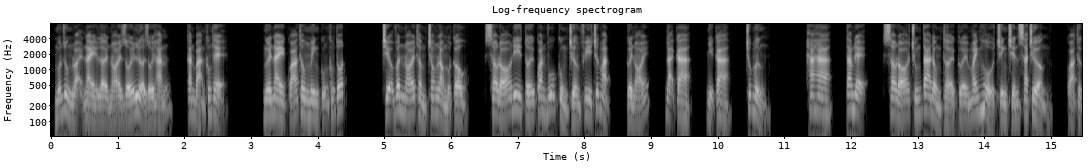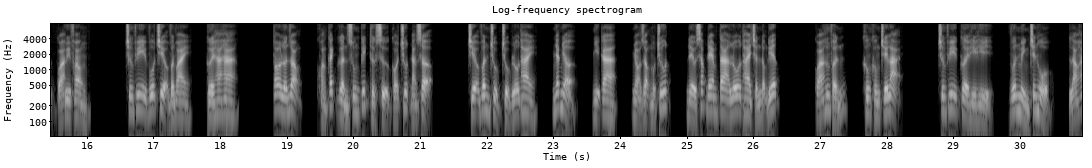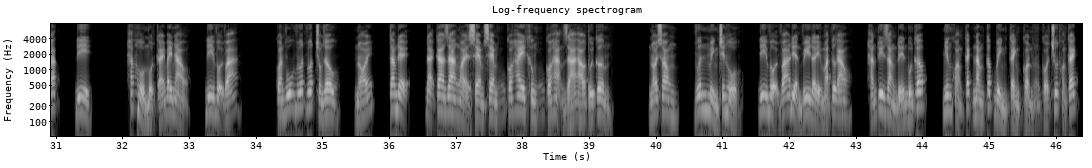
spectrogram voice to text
Muốn dùng loại này lời nói dối lừa dối hắn, căn bản không thể. Người này quá thông minh cũng không tốt. Triệu vân nói thầm trong lòng một câu, sau đó đi tới quan vũ cùng trương phi trước mặt, cười nói, đại ca, nhị ca, chúc mừng. Ha ha, tam đệ, sau đó chúng ta đồng thời cười mánh hổ chinh chiến xa trường, quả thực quá huy phong. Trương phi vỗ triệu vân vai, cười ha ha. To lớn giọng, khoảng cách gần xung kích thực sự có chút đáng sợ. Triệu vân chụp chụp lỗ thai, nhắc nhở, nhị ca, nhỏ giọng một chút đều sắp đem ta lỗ thai chấn động điếc. Quá hưng phấn, không khống chế lại. Trương phi cười hì hì, vươn mình trên hổ, láo hắc, đi. Hắc hổ một cái bay nào, đi vội vã. Quan vũ vuốt vuốt trong râu, nói, tam đệ, đại ca ra ngoài xem xem có hay không có hạng giá áo túi cơm. Nói xong, vươn mình trên hổ, đi vội vã điện vi đầy mặt tước ao. Hắn tuy rằng đến bốn cấp, nhưng khoảng cách năm cấp bình cảnh còn có chút khoảng cách.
